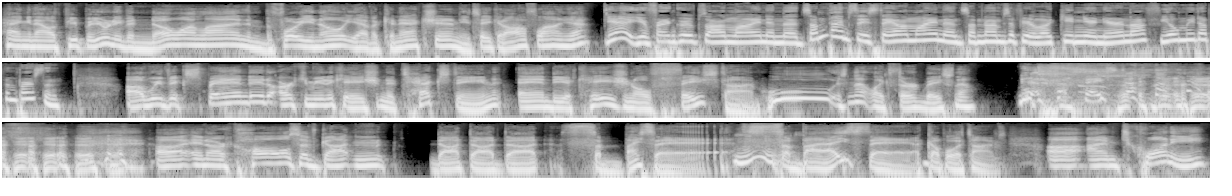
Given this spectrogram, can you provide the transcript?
hanging out with people you don't even know online, and before you know it, you have a connection and you take it offline. Yeah. Yeah, your friend group's online, and then sometimes they stay online, and sometimes if you're lucky and you're near enough, you'll meet up in person. Uh, we've expanded our communication to texting and the occasional FaceTime. Ooh, isn't that like third base now? Uh, and our calls have gotten dot dot dot spicy, spicy a couple of times. Uh, I'm 20,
